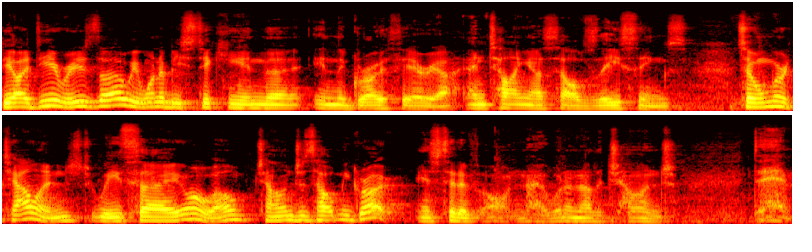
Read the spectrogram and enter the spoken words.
The idea is, though, we want to be sticking in the in the growth area and telling ourselves these things. So when we're challenged, we say, "Oh well, challenges help me grow," instead of, "Oh no, what another challenge? Damn."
